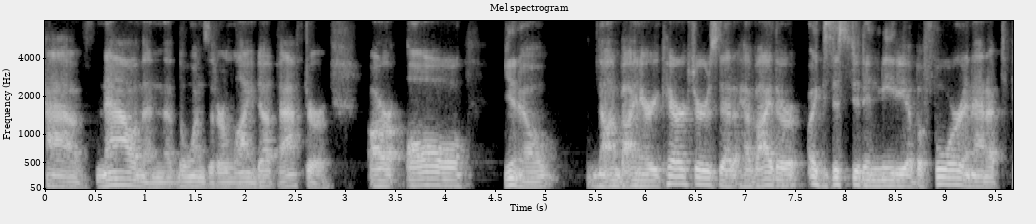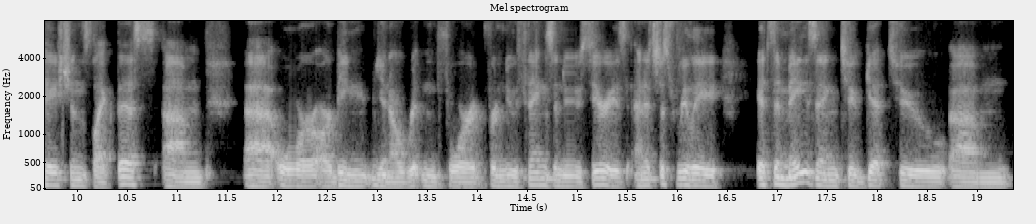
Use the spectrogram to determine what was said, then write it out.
have now and then the, ones that are lined up after are all, you know, non-binary characters that have either existed in media before in adaptations like this um, uh, or are being you know written for for new things and new series and it's just really it's amazing to get to um,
